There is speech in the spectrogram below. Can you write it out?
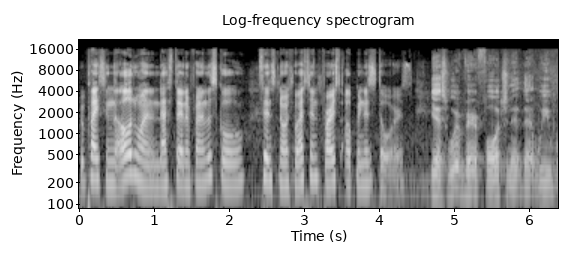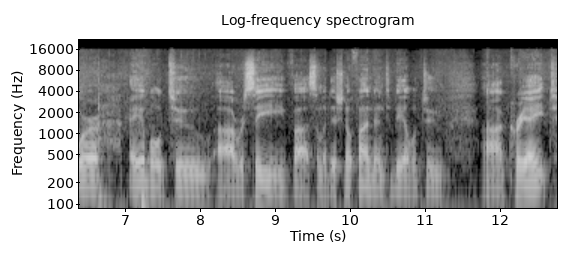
replacing the old one that stood in front of the school since Northwestern first opened its doors. Yes, we're very fortunate that we were able to uh, receive uh, some additional funding to be able to uh, create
